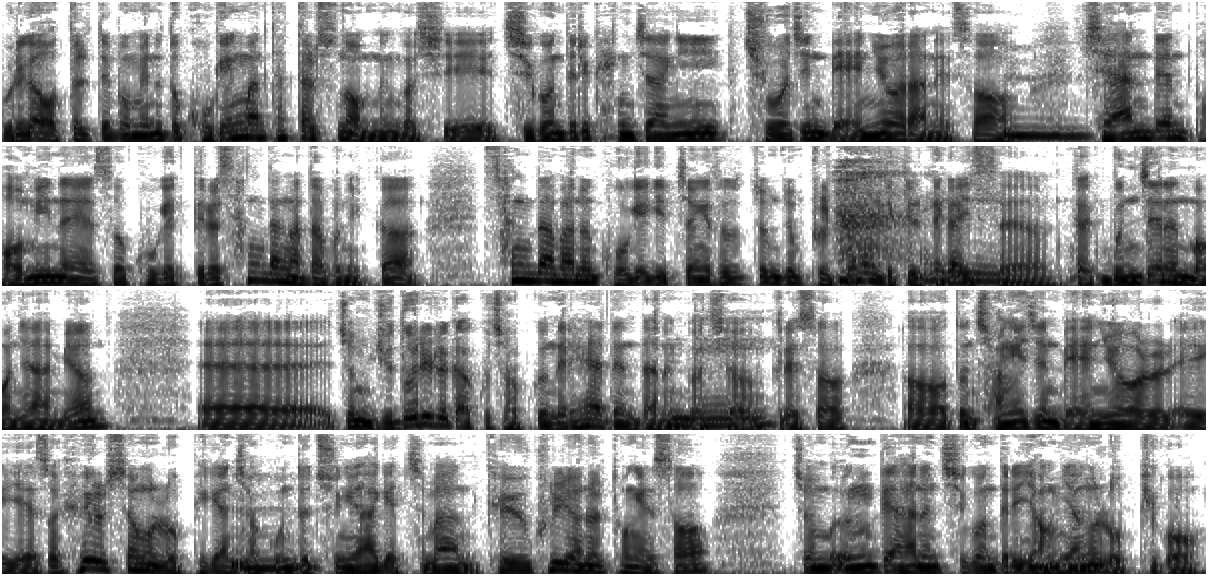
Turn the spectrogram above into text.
우리가 어떨 때 보면 또 고객만 탓할 수는 없는 것이 직원들이 굉장히 주어진 매뉴얼 안에서 음. 제한된 범위 내에서 고객들을 상담하다 보니까 상담하는 고객 입장에서도 좀, 좀 불편을 느낄 때가 아, 예. 있어요. 그러니까 문제는 뭐냐면 에, 좀 유도리를 갖고 접근을 해야 된다는 거죠. 네. 그래서 어, 어떤 정해진 매뉴얼에 의해서 효율성을 높이기 위한 접근도 음. 중요하겠지만 교육 훈련을 통해서 좀 응대하는 직원들의 음. 역량을 높이고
